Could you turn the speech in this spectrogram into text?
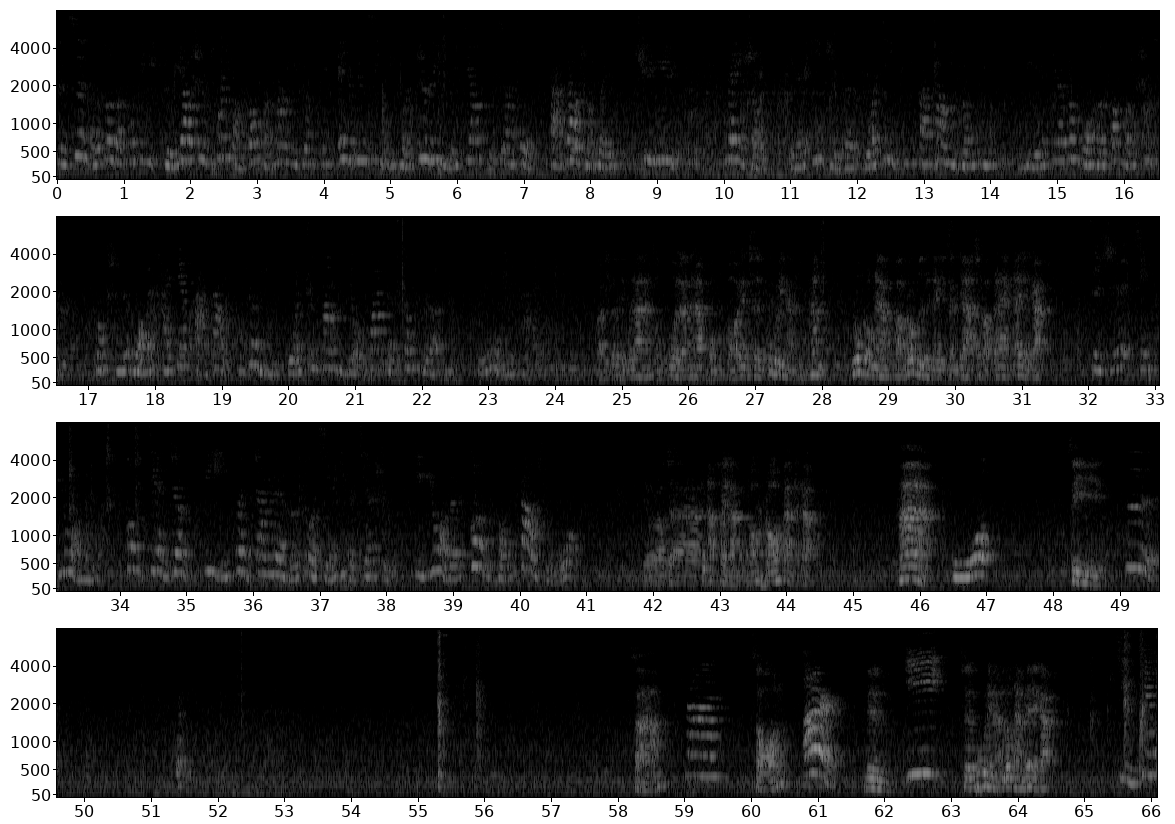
此此次合作的目的主要是推广东盟贸易中心。AWC 集团致力于将此项目打造成为区域内首屈一指的国际批发贸易中心，以连接中国和东盟市场。同时，我们还将打造一个与国际贸易有关的综合服务平台。 ตอนนี้ก็ถึงเวลาอันสมควรแล้วนะครับ ผมขอเรียนเชิญผู้บริหารทุกท่าน ร่วมลงนามความร่วมมือในสัญญาฉบับแรกได้เลยครับ 此时，请与我们共见证第一份战略合作协议的签署，请与我们共同倒数。 เดี๋ยวเราจะนับถอยหลังพร้อมๆกันนะครับห้า 五、 สี่ 四、 สาม 三、 สอง 二、 หนึ่ง 一， เชิญผู้บริหารลงนามได้เลยครับ 请签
